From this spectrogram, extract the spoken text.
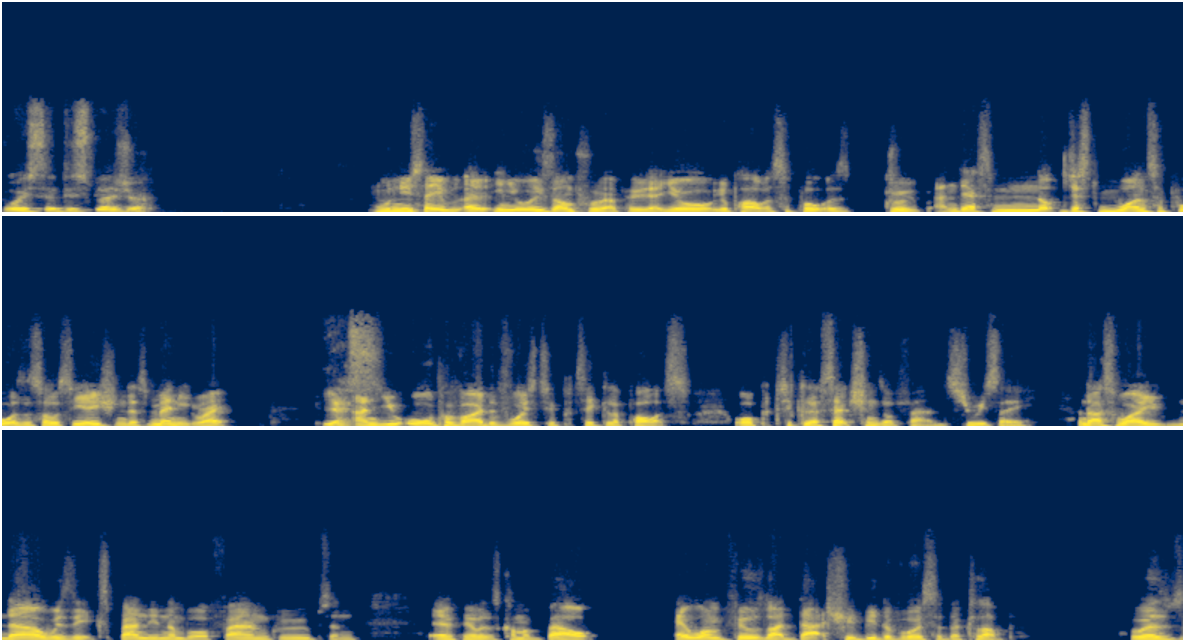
voice their displeasure. Wouldn't you say, uh, in your example, Apu, that you're you're part of a supporters group, and there's not just one supporters association. There's many, right? Yes. And you all provide a voice to particular parts or particular sections of fans, should we say? and that's why now with the expanding number of fan groups and everything that's come about, everyone feels like that should be the voice of the club. Whereas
